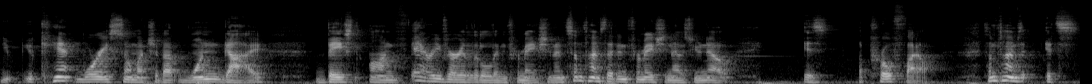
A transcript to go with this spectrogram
you, you can't worry so much about one guy based on very, very little information. And sometimes that information, as you know, is a profile. Sometimes it's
